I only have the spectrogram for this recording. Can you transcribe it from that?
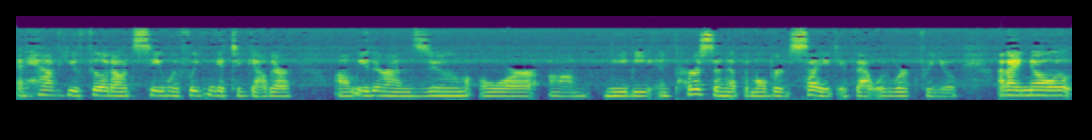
and have you fill it out to see if we can get together um, either on Zoom or um, maybe in person at the Mulberg site if that would work for you. And I know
